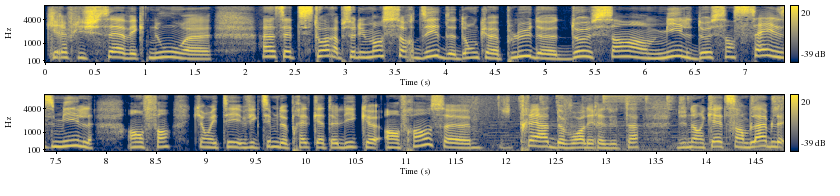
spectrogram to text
qui réfléchissait avec nous euh, à cette histoire absolument sordide. Donc, euh, plus de 200 000, 216 000 enfants qui ont été victimes de prêtres catholiques en France. Euh, J'ai très hâte de voir les résultats d'une enquête semblable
